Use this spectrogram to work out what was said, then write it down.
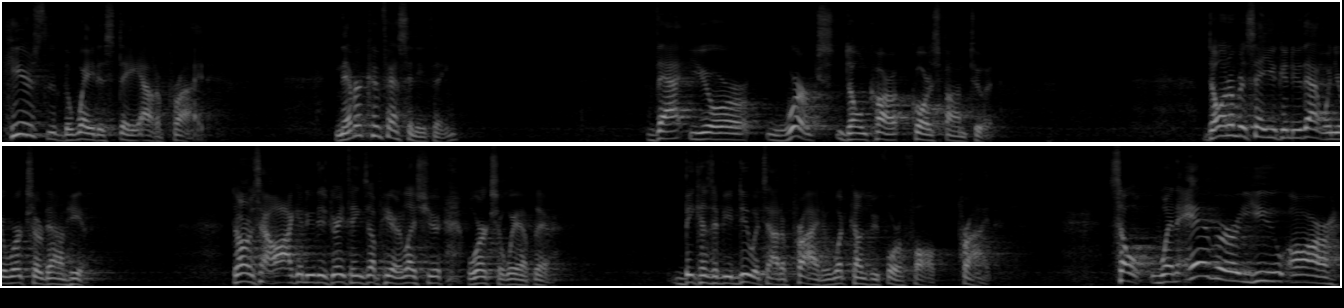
Here's the, the way to stay out of pride never confess anything that your works don't cor- correspond to it. Don't ever say you can do that when your works are down here. Don't ever say, oh, I can do these great things up here unless your works are way up there. Because if you do, it's out of pride. And what comes before a fall? Pride. So whenever you are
